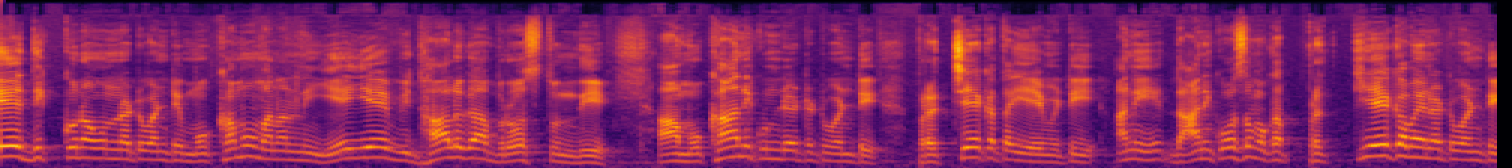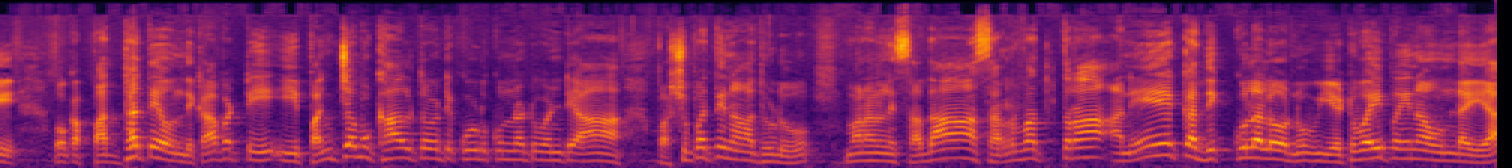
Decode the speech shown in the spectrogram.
ఏ దిక్కున ఉన్నటువంటి ముఖము మనల్ని ఏ ఏ విధాలుగా బ్రోస్తుంది ఆ ముఖానికి ఉండేటటువంటి ప్రత్యేకత ఏమిటి అని దానికోసం ఒక ప్రత్యేకమైనటువంటి ఒక పద్ధతే ఉంది. కాబట్టి ఈ పంచముఖాలతోటి కూడుకున్నటువంటి ఆ పశుపతినాథుడు మనల్ని సదా సర్వత్రా అనేక దిక్కులలో నువ్వు ఎటువైపైనా ఉండయ్యా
